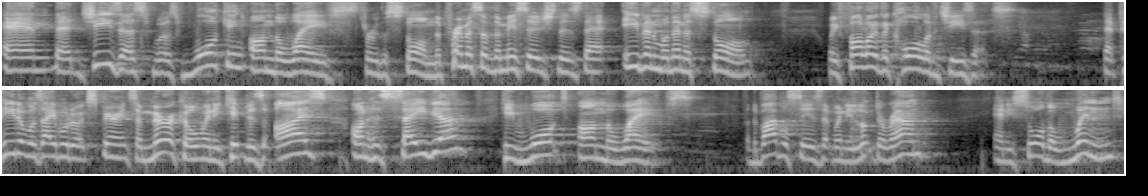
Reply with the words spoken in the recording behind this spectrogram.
And that Jesus was walking on the waves through the storm. The premise of the message is that even within a storm, we follow the call of Jesus. That Peter was able to experience a miracle when he kept his eyes on his Savior, he walked on the waves. But the Bible says that when he looked around and he saw the wind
